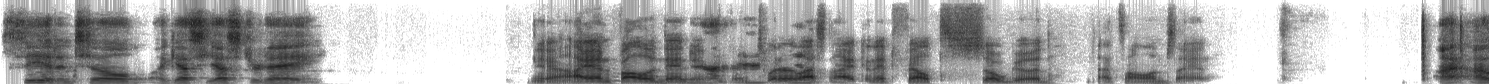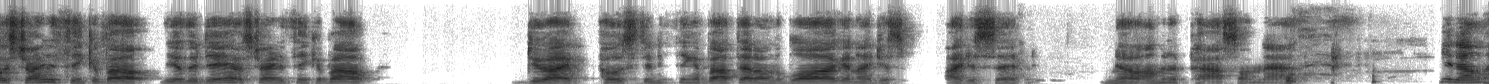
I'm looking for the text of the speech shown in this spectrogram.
see it until I guess yesterday. Yeah, I unfollowed Dan Jenkins on Twitter last night, and it felt so good. That's all I'm saying. I, I was trying to think about the other day. I was trying to think about do I post anything about that on the blog, and I just I just said no. I'm going to pass on that. you know,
